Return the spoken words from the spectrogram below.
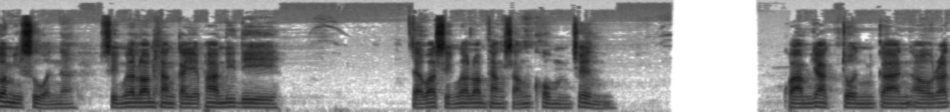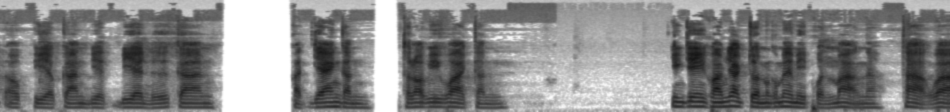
ก็มีส่วนนะสิ่งแวดล้อมทางกายภาพนี่ดี แต่ว่าสิ่งแวดล้อมทางสังคม เช่น ความยากจนการเอารัดเอาเปรียบการเบียดเบียนหรือการขัดแย้งกันทะเลาะวิวาทกัน จริงๆความยากจนมันก็ไม่มีผลมากนะถ้าหากว่า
